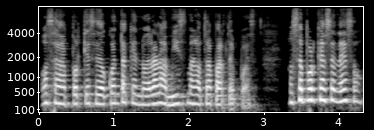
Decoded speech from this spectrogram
O sea, porque se dio cuenta que no era la misma en la otra parte, pues. No sé por qué hacen eso.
